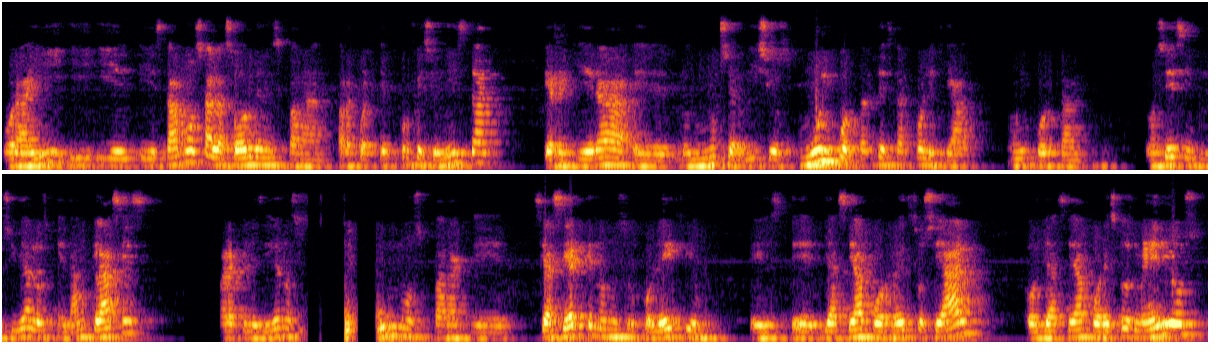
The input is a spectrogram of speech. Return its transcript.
por ahí, y, estamos a las órdenes para, para cualquier profesionista que requiera eh, los mismos servicios. Muy importante estar colegiado, muy importante. Entonces, inclusive a los que dan clases, para que les digan a los alumnos, para que se acerquen a nuestro colegio, este, ya sea por red social o ya sea por estos medios.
